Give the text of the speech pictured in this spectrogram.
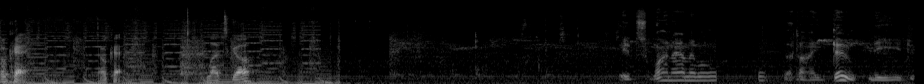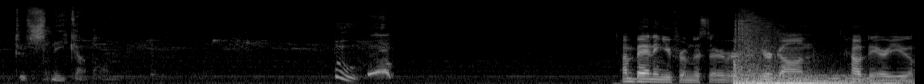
Okay. Okay. Let's go. It's one animal that I don't need to sneak up on. I'm banning you from the server. You're gone. How dare you?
